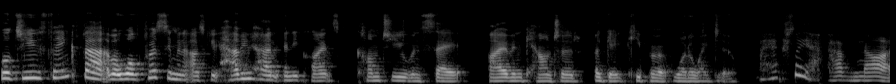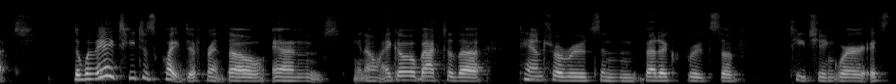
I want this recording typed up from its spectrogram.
Well do you think that well first i'm going to ask you have you had any clients come to you and say i've encountered a gatekeeper. What do i do i actually have not the way I teach is quite different though. And, you know, I go back to the Tantra roots and Vedic roots of teaching where it's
